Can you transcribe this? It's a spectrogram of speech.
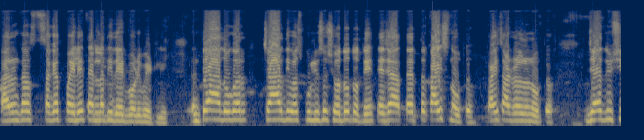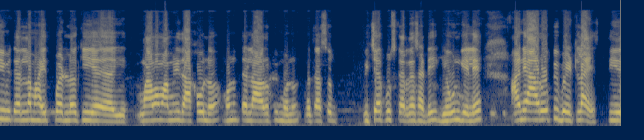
कारण का सगळ्यात पहिले त्यांना ती डेड बॉडी भेटली. आणि त्या अगोदर चार दिवस पोलीस शोधत होते. त्याच्या त्यात काहीच नव्हतं काहीच आढळलं नव्हतं. ज्या दिवशी त्यांना माहीत पडलं की मामा मामीने दाखवलं म्हणून त्यांना आरोपी म्हणून मग असं विचारपूस करण्यासाठी घेऊन गेले. आणि आरोपी भेटलाय ती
